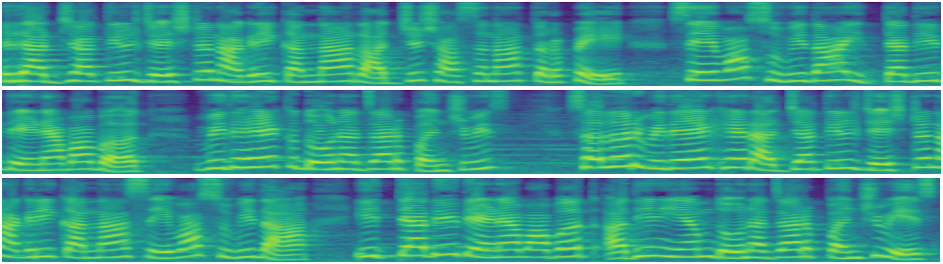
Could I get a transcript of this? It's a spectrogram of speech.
राज्यातील ज्येष्ठ नागरिकांना राज्य शासनातर्फे सेवा सुविधा इत्यादी देण्याबाबत विधेयक दोन हजार पंचवीस सदर विधेयक हे राज्यातील ज्येष्ठ नागरिकांना सेवा सुविधा इत्यादी देण्याबाबत अधिनियम दोन हजार पंचवीस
